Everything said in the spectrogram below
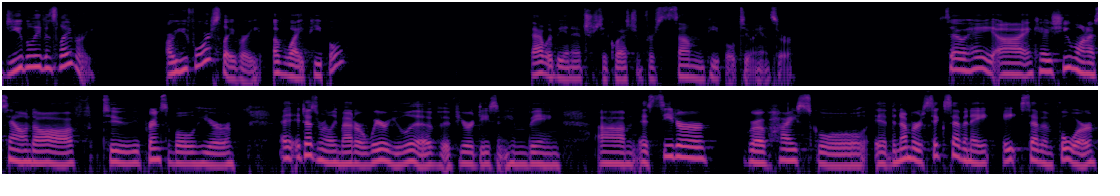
Do you believe in slavery? Are you for slavery of white people? That would be an interesting question for some people to answer. So, hey, uh, in case you want to sound off to the principal here, it doesn't really matter where you live if you're a decent human being. Um, at Cedar Grove High School, the number is 678 874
